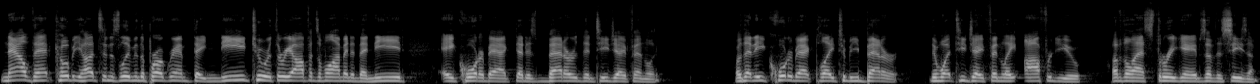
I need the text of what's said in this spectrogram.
Now that Kobe Hudson is leaving the program, they need two or three offensive linemen and they need a quarterback that is better than TJ Finley, or that any quarterback play to be better than what TJ Finley offered you of the last three games of the season.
